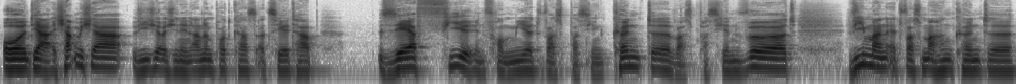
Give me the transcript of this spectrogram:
Und ja, ich habe mich ja, wie ich euch in den anderen Podcasts erzählt habe, sehr viel informiert, was passieren könnte, was passieren wird, wie man etwas machen könnte,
